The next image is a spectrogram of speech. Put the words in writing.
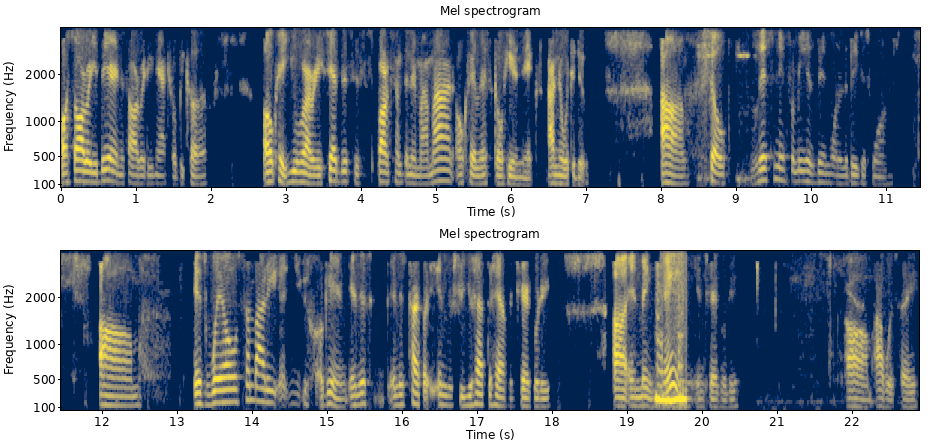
it's already there and it's already natural because, okay, you've already said this, has sparked something in my mind. Okay, let's go here next. I know what to do. Um, so listening for me has been one of the biggest ones. Um, as well, somebody uh, again in this in this type of industry, you have to have integrity uh, and maintain mm-hmm. integrity. Um, I would say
